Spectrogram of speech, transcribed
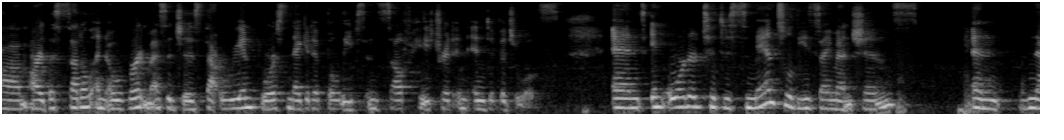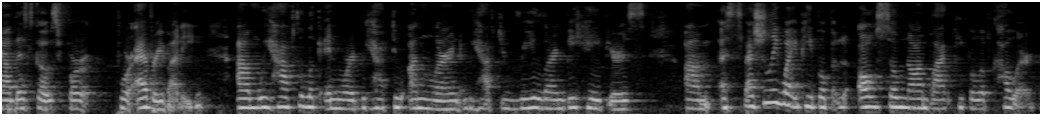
um, are the subtle and overt messages that reinforce negative beliefs and self hatred in individuals. And in order to dismantle these dimensions, and now this goes for, for everybody, um, we have to look inward, we have to unlearn, we have to relearn behaviors, um, especially white people, but also non Black people of color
